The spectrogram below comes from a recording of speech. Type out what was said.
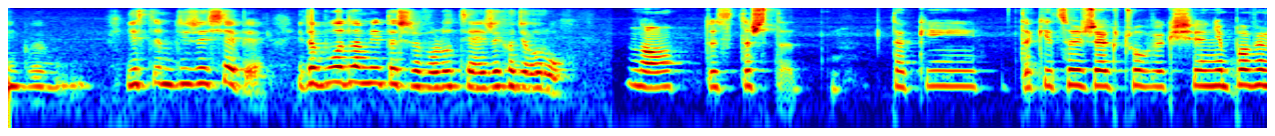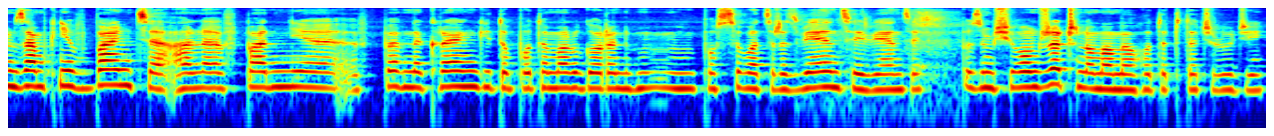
jakby, jestem bliżej siebie. I to było dla mnie też rewolucja, jeżeli chodzi o ruch. No, to jest też taki, takie coś, że jak człowiek się, nie powiem, zamknie w bańce, ale wpadnie w pewne kręgi, to potem algorytm posyła coraz więcej, więcej. Poza tym siłą rzeczy, no mamy ochotę czytać ludzi.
